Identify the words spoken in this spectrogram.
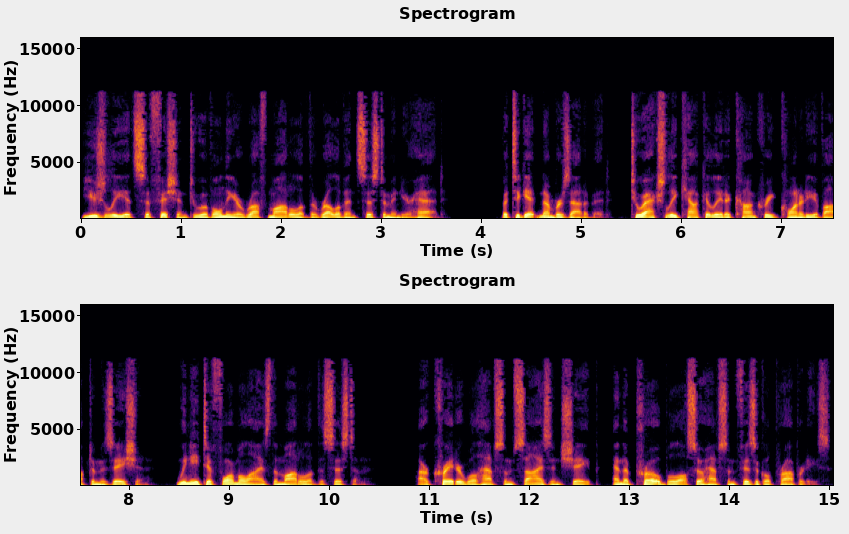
Usually it's sufficient to have only a rough model of the relevant system in your head. But to get numbers out of it, to actually calculate a concrete quantity of optimization, we need to formalize the model of the system. Our crater will have some size and shape, and the probe will also have some physical properties.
